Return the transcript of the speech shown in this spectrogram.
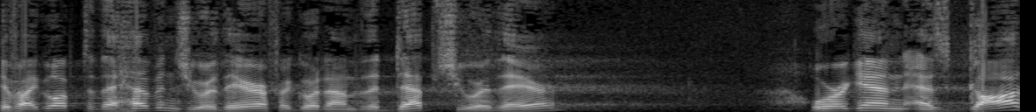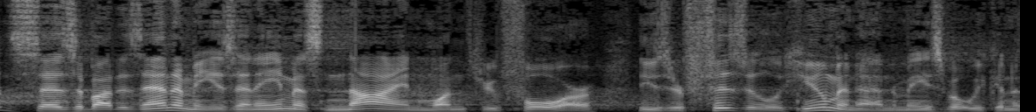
If I go up to the heavens, you are there. If I go down to the depths, you are there. Or again, as God says about his enemies in Amos 9 1 through 4, these are physical human enemies, but we can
